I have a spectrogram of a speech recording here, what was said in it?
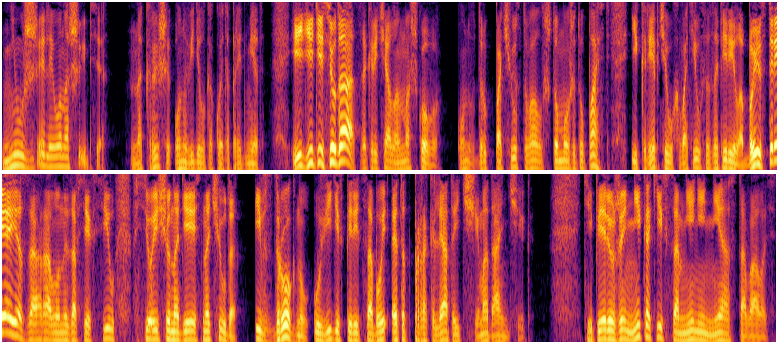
Неужели он ошибся? На крыше он увидел какой-то предмет. «Идите сюда!» — закричал он Машкову. Он вдруг почувствовал, что может упасть, и крепче ухватился за перила. «Быстрее!» — заорал он изо всех сил, все еще надеясь на чудо, и вздрогнул, увидев перед собой этот проклятый чемоданчик. Теперь уже никаких сомнений не оставалось.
